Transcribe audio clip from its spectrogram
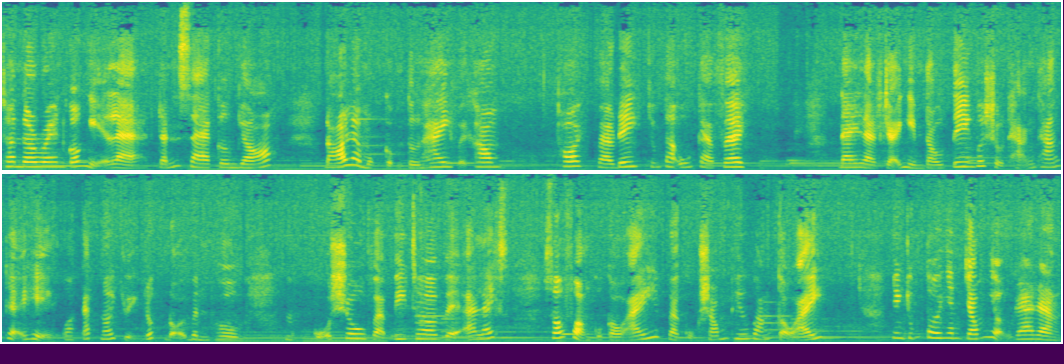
Thunderrain có nghĩa là tránh xa cơn gió. Đó là một cụm từ hay phải không? Thôi, vào đi, chúng ta uống cà phê. Đây là trải nghiệm đầu tiên với sự thẳng thắn thể hiện qua cách nói chuyện rất đổi bình thường của Sue và Peter về Alex, số phận của cậu ấy và cuộc sống thiếu vắng cậu ấy. Nhưng chúng tôi nhanh chóng nhận ra rằng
